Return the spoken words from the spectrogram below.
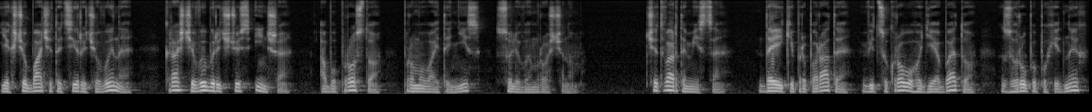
Якщо бачите ці речовини, краще виберіть щось інше або просто промивайте ніс сольовим розчином. Четверте місце. Деякі препарати від цукрового діабету з групи похідних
